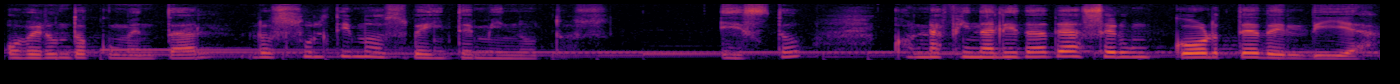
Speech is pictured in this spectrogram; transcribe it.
o ver un documental los últimos 20 minutos. Esto con la finalidad de hacer un corte del día.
